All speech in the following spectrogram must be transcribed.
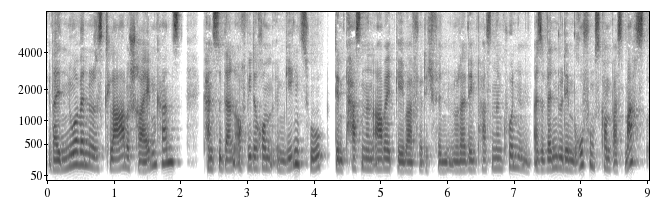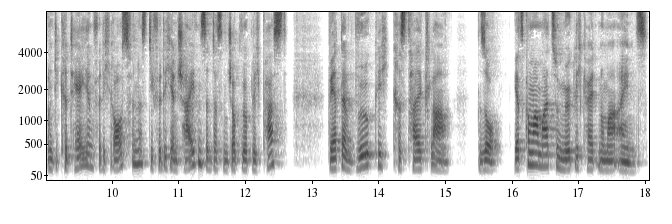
Weil nur wenn du das klar beschreiben kannst, kannst du dann auch wiederum im Gegenzug den passenden Arbeitgeber für dich finden oder den passenden Kunden. Also wenn du den Berufungskompass machst und die Kriterien für dich rausfindest, die für dich entscheidend sind, dass ein Job wirklich passt, wird da wirklich kristallklar. So, jetzt kommen wir mal zur Möglichkeit Nummer eins.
